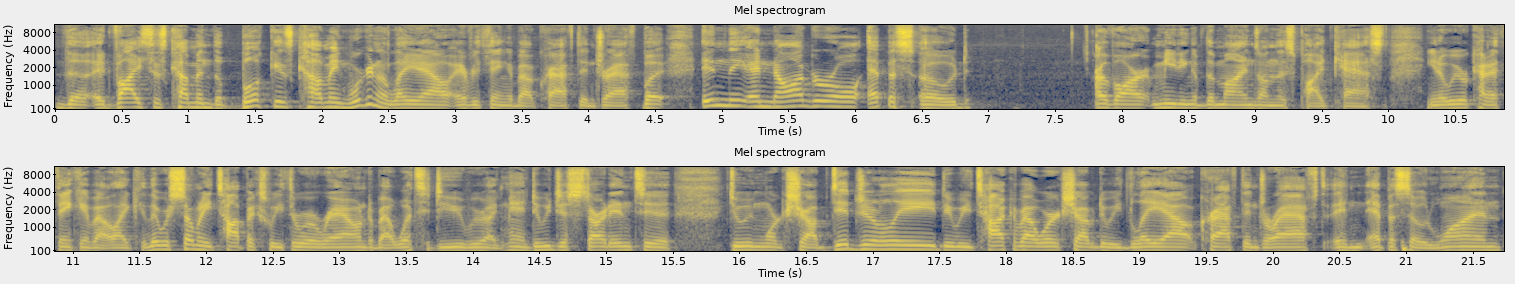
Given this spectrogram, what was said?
the advice is coming the book is coming. We're going to lay out everything about craft and draft. But in the inaugural episode of our meeting of the minds on this podcast. You know, we were kind of thinking about like there were so many topics we threw around about what to do. We were like, man, do we just start into doing workshop digitally? Do we talk about workshop? Do we lay out craft and draft in episode one?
